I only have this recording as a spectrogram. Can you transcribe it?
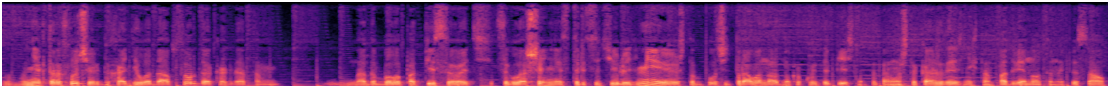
В некоторых случаях доходило до абсурда, когда там надо было подписывать соглашение с 30 людьми, чтобы получить право на одну какую-то песню, потому что каждый из них там по две ноты написал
